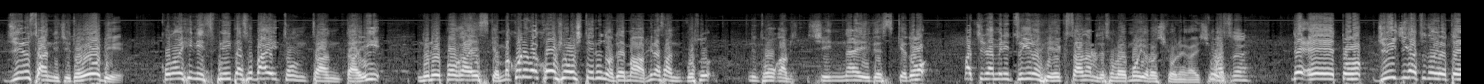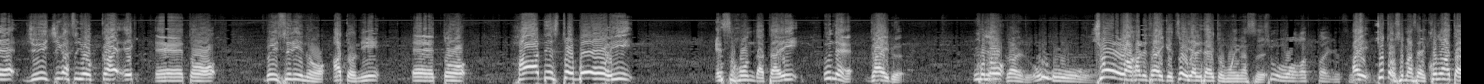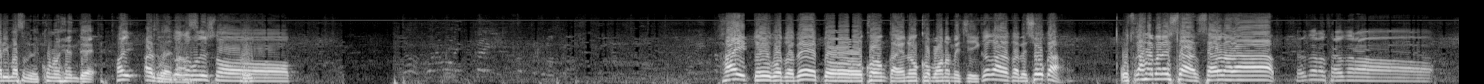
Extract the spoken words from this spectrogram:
13日土曜日、この日にスピリタスバイトンさん対ヌルポガエスケン、まあ、これは公表しているので、まあ、皆さんごそにかもしんないですけど、まあ、ちなみに次の日エクサーなので、それもよろしくお願いしま。すすね。で、えっ、と、11月の予定、11月4日、え、えー、と、V3 の後に、えっ、と、ハーデストボーイ、S ホンダ対、ウネ、ガイル、この。超分かれ対決をやりたいと思います。超上がった対決。はい、ちょっとすみません、この後ありますので、この辺で。はい。ありがとうございますお疲れ様でした。はい、ということで、えっと、今回の小物道いかがだったでしょうかお疲れ様でした。さようなら。さよなら、さよなら。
